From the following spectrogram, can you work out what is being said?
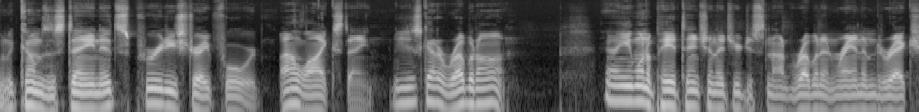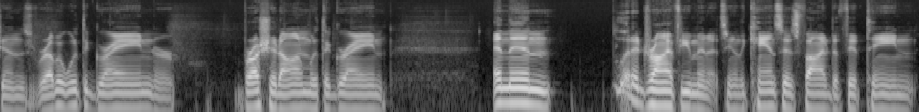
When it comes to stain, it's pretty straightforward. I like stain. You just got to rub it on. You, know, you want to pay attention that you're just not rubbing in random directions. Rub it with the grain or brush it on with the grain. And then let it dry a few minutes. You know, the can says 5 to 15,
